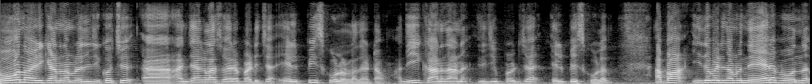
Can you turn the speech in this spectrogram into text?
പോകുന്ന വഴിക്കാണ് നമ്മുടെ ലിജി കൊച്ച് അഞ്ചാം ക്ലാസ് വരെ പഠിച്ച എൽ പി സ്കൂളുള്ളത് കേട്ടോ. അത് ഈ കാണുന്നതാണ് ലിജി പഠിച്ച എൽ പി സ്കൂൾ അപ്പോൾ ഇതുവഴി നമ്മൾ നേരെ പോകുന്ന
